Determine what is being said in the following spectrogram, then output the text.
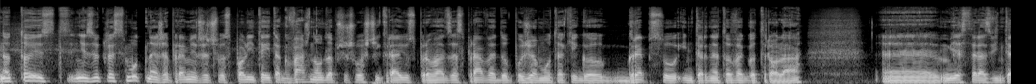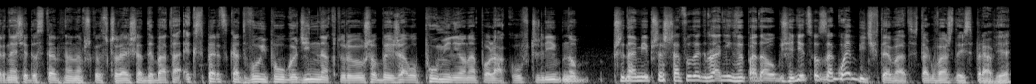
No to jest niezwykle smutne, że premier Rzeczypospolitej tak ważną dla przyszłości kraju sprowadza sprawę do poziomu takiego grepsu internetowego trola. Jest teraz w internecie dostępna na przykład wczorajsza debata ekspercka dwójpół godzinna, którą już obejrzało pół miliona Polaków, czyli no przynajmniej przez szacunek dla nich wypadałoby się nieco zagłębić w temat w tak ważnej sprawie.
